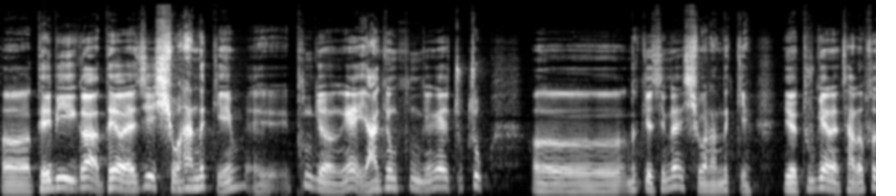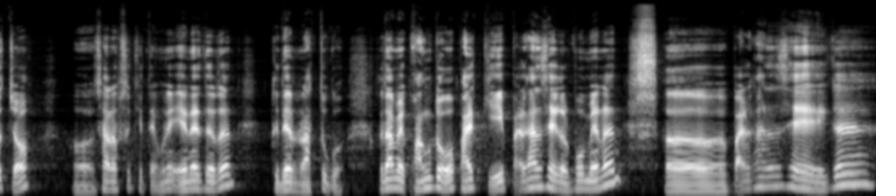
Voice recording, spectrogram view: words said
어 대비가 되어야지 시원한 느낌, 에, 풍경에 야경 풍경에 쭉쭉 어 느껴지는 시원한 느낌. 이두 개는 잘 없었죠. 어, 잘 없었기 때문에 얘네들은 그대로 놔두고 그 다음에 광도 밝기 빨간색을 보면은 어 빨간색을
